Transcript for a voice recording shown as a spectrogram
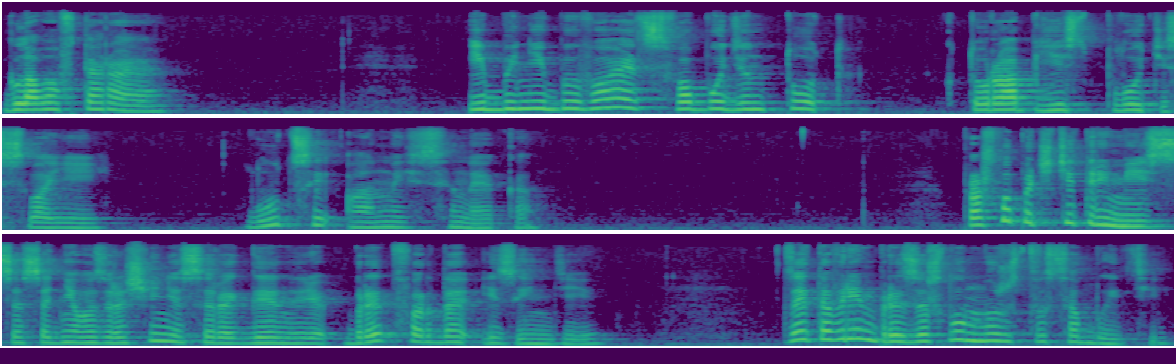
Глава вторая. «Ибо не бывает свободен тот, кто раб есть плоти своей». Луций Анны Сенека. Прошло почти три месяца со дня возвращения сэра Генри Брэдфорда из Индии. За это время произошло множество событий.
